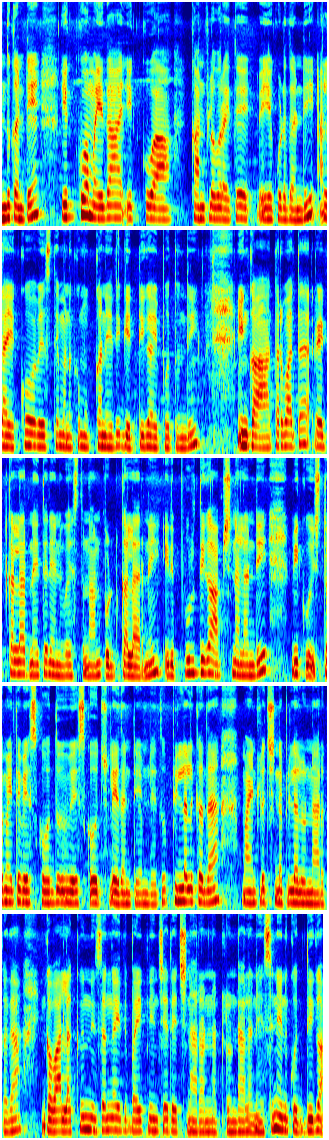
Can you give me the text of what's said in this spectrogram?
ఎందుకంటే ఎక్కువ మైదా ఎక్కువ కార్న్ఫ్లవర్ అయితే వేయకూడదండి. అలా ఎక్కువ వేస్తే మనకు ముక్క అనేది గట్టిగా అయిపోతుంది. ఇంకా తర్వాత రెడ్ కలర్ని అయితే నేను వేస్తున్నాను ఫుడ్ కలర్ని. ఇది పూర్తిగా ఆప్షనల్ అండి. మీకు ఇష్టమైతే వేసుకోవద్దు వేసుకోవచ్చు లేదంటే ఏం లేదు. పిల్లలు కదా మా ఇంట్లో చిన్న పిల్లలు ఉన్నారు కదా ఇంకా వాళ్ళకు నిజంగా ఇది బయట నుంచే తెచ్చినారు అన్నట్లు ఉండాలనేసి నేను కొద్దిగా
